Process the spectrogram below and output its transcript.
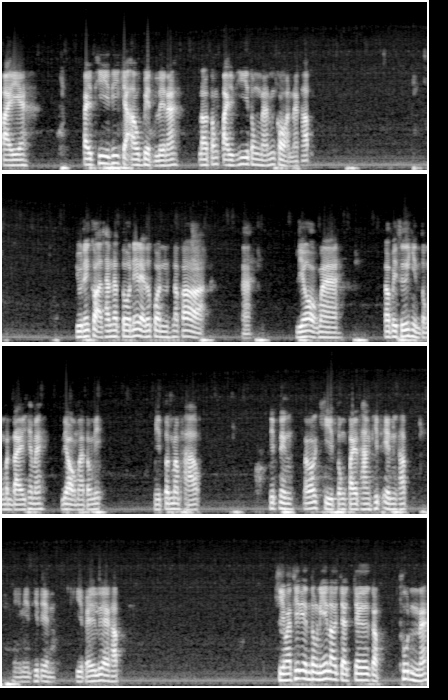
ไปไปที่ที่จะเอาเบ็ดเลยนะ เราต้องไปที่ตรงนั้นก่อนนะครับ อยู่ในเกาะซันสโตนนี่แหละทุกคนแล้วก็อะเลี้ยวออกมา เราไปซื้อหินตรงบันไดใช่ไหมเลี้ยวออกมาตรงนี้ มีต้นมะพร้าวนิดนึงแล้วก็ขี่ตรงไปทางทิศเอ็นครับนี่มีทิศเอ็นขี่ไปเรื่อยๆครับ ขี่มาทิศเอ็นตรงนี้เราจะเจอกับทุ่นนะ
